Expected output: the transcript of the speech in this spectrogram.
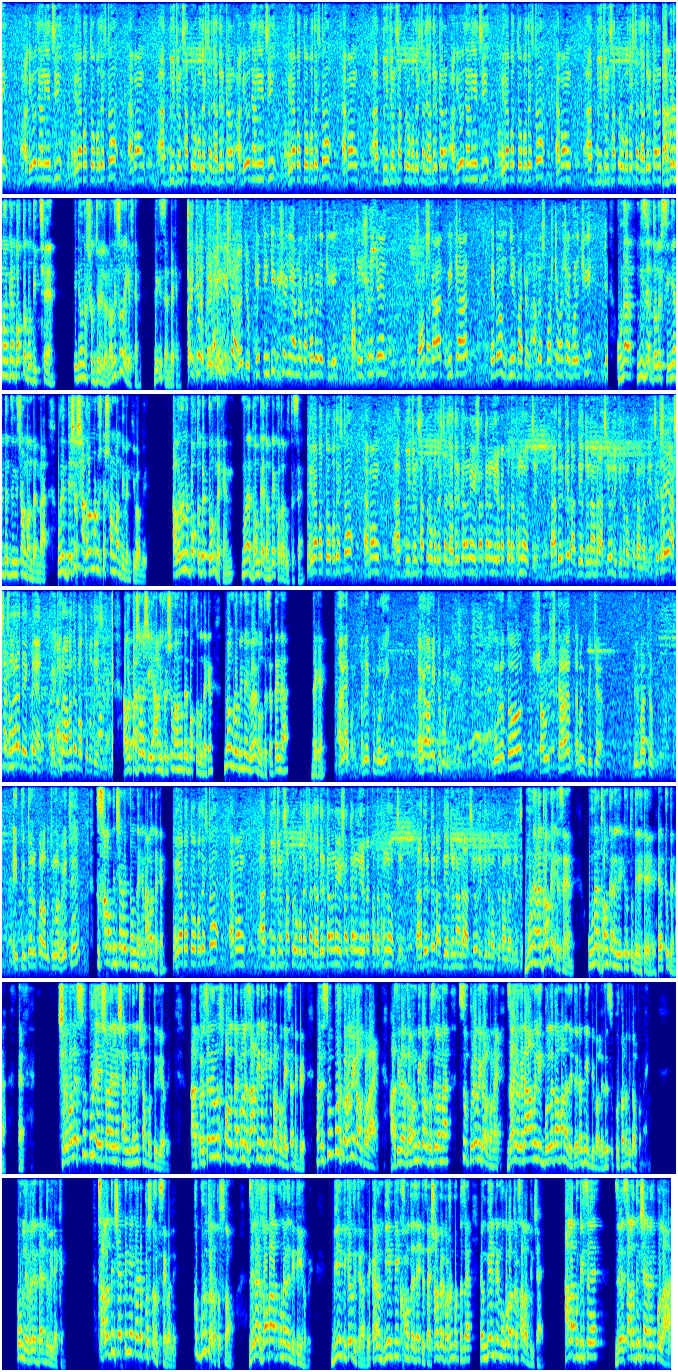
আগেও জানিয়েছি নিরাপত্তা উপদেষ্টা এবং আর দুইজন ছাত্র উপদেষ্টা যাদের কারণ আগেও জানিয়েছি নিরাপত্তা উপদেষ্টা এবং আর দুইজন ছাত্র উপদেষ্টা যাদের কারণ আগেও জানিয়েছি নিরাপত্তা উপদেষ্টা এবং আর দুইজন ছাত্র উপদেষ্টা যাদের কারণ। তারপরে মঈন খান বক্তব্য দিচ্ছেন। এটা ওনার সহ্য হইল না উনি চলে গেছেন। দেখেছেন দেখেন। যে তিনটি বিষয় নিয়ে আমরা কথা বলেছি আপনারা শুনেছেন সংস্কার বিচার এবং নির্বাচন। আমরা স্পষ্ট ভাষায় বলেছি যে ওনার নিজের দলের সিনিয়রদের যিনি সম্মান দেন না উনি দেশের সাধারণ মানুষকে সম্মান দিবেন কীভাবে? আবার ওনার বক্তব্যের টোন দেখেন মনে ধমকায় ধমকায় কথা বলতেছেন। নিরাপত্তা উপদেষ্টা এবং আর দুইজন ছাত্র উপদেষ্টা যাদের কারণে এই সরকারের নিরপেক্ষতা ক্ষুণ্ণ হচ্ছে তাদেরকে বাদ দেওয়ার জন্য আমরা আজকেও লিখিত বক্তব্য আমরা দিয়েছি। সেই আশ্বাস ওনারা দেখবেন আমরা আমাদের বক্তব্য দিয়েছি। আবার পাশাপাশি আমির খুশি মাহমুদের বক্তব্য দেখেন নম্র বিনয় ভাবে বলতেছেন তাই না? দেখেন। আমি আমি একটু বলি। এখন আমি একটু বলি। মূলত সংস্কার এবং বিচার নির্বাচন এই তিনটার উপর আলোচনা হয়েছে। সালাউদ্দিন সাহেবের টোন দেখেন আবার দেখেন। নিরাপত্তা উপদেষ্টা এবং আর দুইজন ছাত্র উপদেষ্টা যাদের কারণে এই সরকারের নিরপেক্ষতা ক্ষুণ্ণ হচ্ছে তাদেরকে বাদ দেওয়ার জন্য আমরা আজকেও লিখিত বক্তব্য আমরা দিয়েছি। মনে হয় ধমকাইতেছেন। উনার তো দে হ্যাঁ তো দে না। হ্যাঁ। সে বলে সুপুরে সরাইলে সাংবিধানিক সংকট তৈরি হবে? মানে খুব প্রশ্ন। জবাব দিতেই হবে। দিতে হবে। কারণ বিএনপি ক্ষমতায় যাইতে চায়, সরকার গঠন করতে চায়, এবং বিএনপির মুখপাত্র সালাউদ্দিন সাহেব। আলাপ যে সালাউদ্দিন সাহেবের পোলা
